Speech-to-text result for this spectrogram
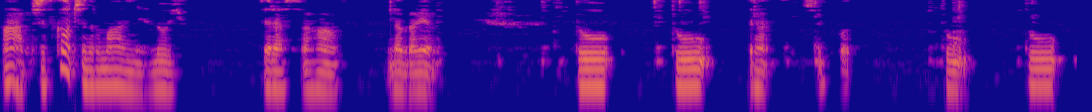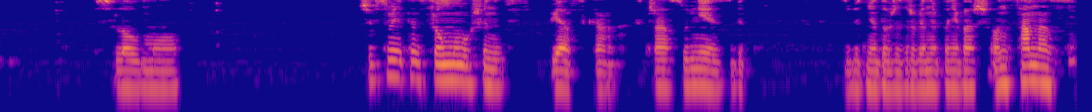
A, przeskoczy normalnie, luź. Teraz, aha. Dobra, wiem. Tu, tu, tra, szybko. Tu, tu, slow mo. Czy w sumie ten slow motion w piaskach czasu nie jest zbyt, zbytnio dobrze zrobiony, ponieważ on sam nas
